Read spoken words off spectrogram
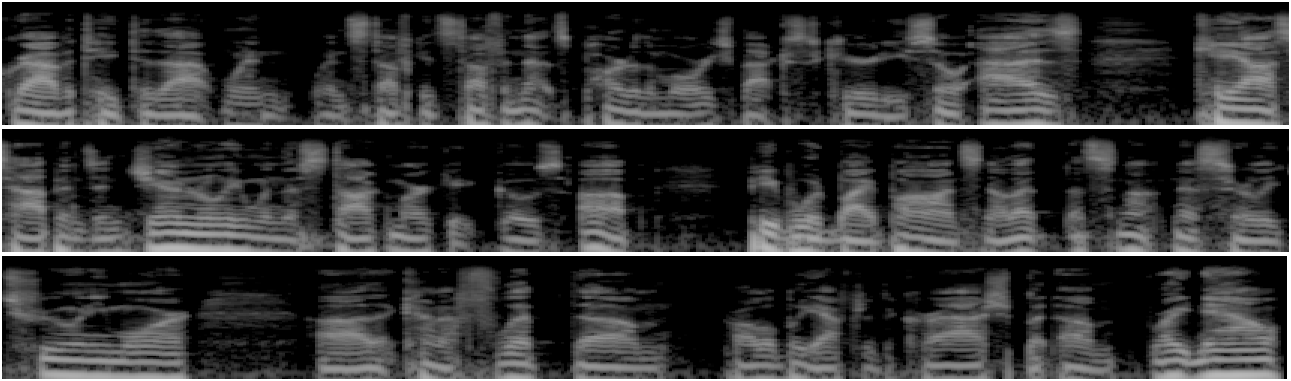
gravitate to that when when stuff gets tough, and that's part of the mortgage-backed security. So as chaos happens, and generally when the stock market goes up, people would buy bonds. Now that that's not necessarily true anymore. Uh, that kind of flipped um, probably after the crash, but um, right now,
